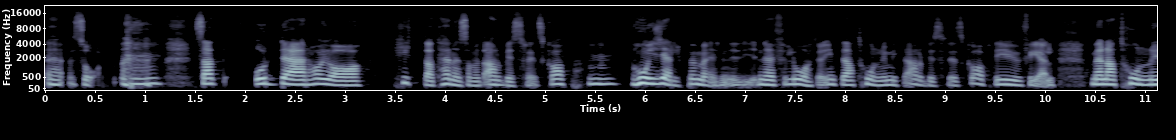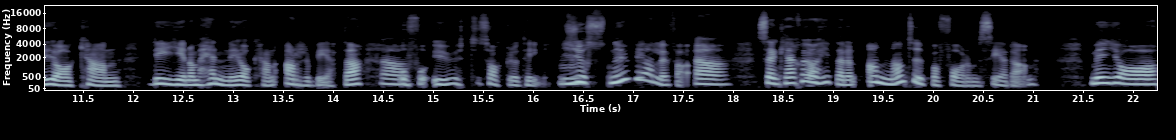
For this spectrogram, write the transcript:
Eh, så. Mm. så att, och där har jag hittat henne som ett arbetsredskap. Mm. Hon hjälper mig. Nej, förlåt, inte att hon är mitt arbetsredskap, det är ju fel. Men att hon och jag kan, det är genom henne jag kan arbeta Ja. och få ut saker och ting. Mm. Just nu i alla fall. ja. Sen kanske jag hittar en annan typ av form sedan. Men jag,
